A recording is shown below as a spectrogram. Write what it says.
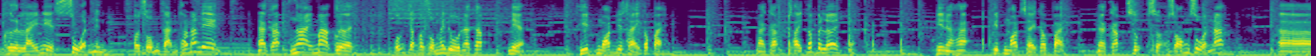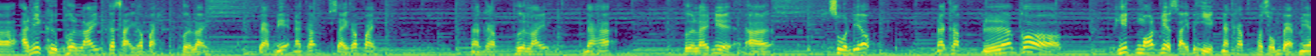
เพอร์ไลท์เนี่ยส่วนหนึ่งผสมกันเท่านั้นเองนะครับง่ายมากเลย ผมจะผสมให้ดูนะครับเนี่ยพิทมอสจะใส่เข้าไป นะครับใส่เข้าไปเลยนี่นะฮะพิทมอสใส่เข้าไปนะครับสสสองส่วนนะอ,อันนี้คือเพอร์ไลท์ก็ใส่เข้าไปเพอร์ไลท์แบบนี้นะครับใส่เข้าไปนะครับเพอร์ไลท์นะฮะเพอร์ไลท์เนี่ยส่วนเดียวนะครับแล้วก็พีทมอสเนี่ยใส่ไปอีกนะครับผสมแบบนี้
